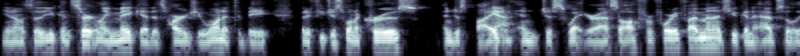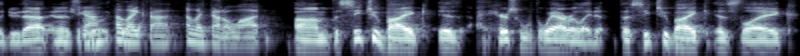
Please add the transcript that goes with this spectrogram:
you know. So you can certainly make it as hard as you want it to be. But if you just want to cruise and just bike Yeah. and just sweat your ass off for forty five minutes, you can absolutely do that, and it's yeah, really. I like that. I like that a lot. Um, the C two bike is here's the way I relate it. The C two bike is like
